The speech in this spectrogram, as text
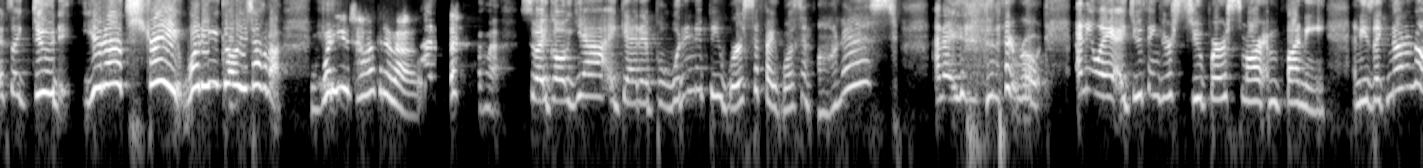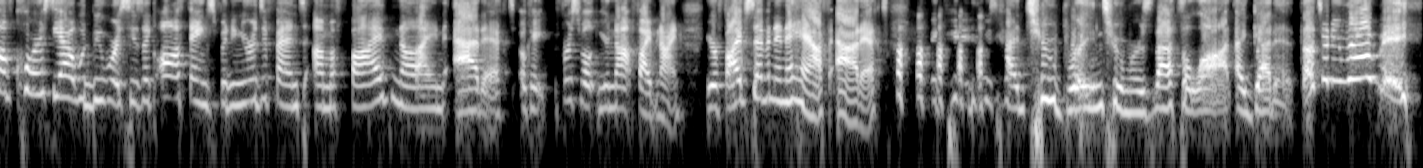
It's like, dude, you're not straight. What are you going? You talking about? What are you talking about? so I go, yeah, I get it, but wouldn't it be worse if I wasn't honest? And I, and I wrote, anyway, I do think you're super smart and funny. And he's like, no, no, no, of course, yeah, it would be worse. He's like, oh, thanks, but in your defense, I'm a five nine addict. Okay, first of all, you're not five nine. You're a five seven and a half addict. a kid who's had two brain tumors. That's a lot. I get it. That's what he wrote me.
